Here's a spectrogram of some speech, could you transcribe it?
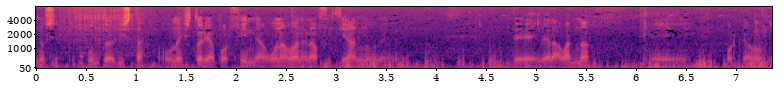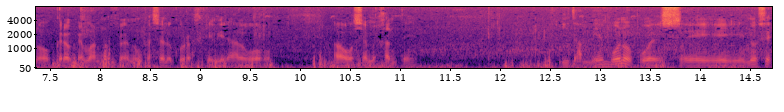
no sé, un punto de vista o una historia por fin de alguna manera oficial, ¿no? La banda, eh, porque no creo que más nunca se le ocurra escribir algo, algo semejante. Y también, bueno, pues eh, no sé,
